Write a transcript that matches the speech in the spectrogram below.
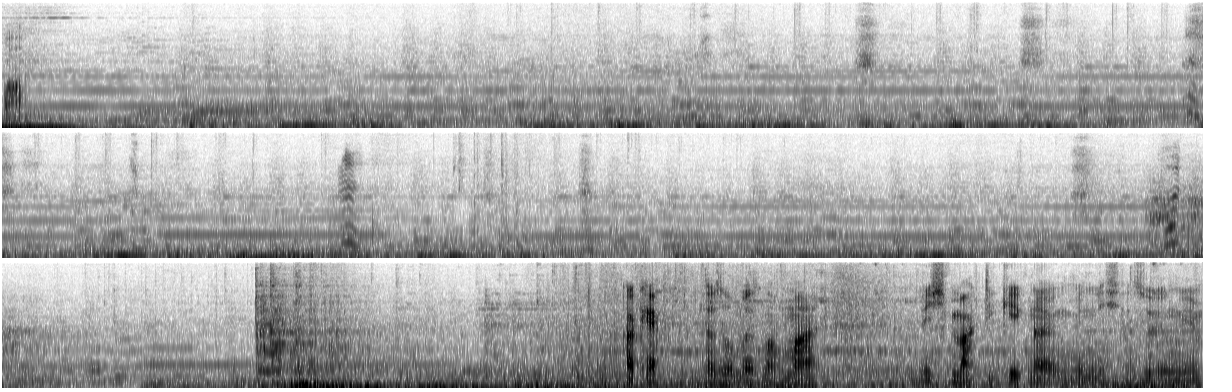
Wow. Okay, wir es nochmal. Ich mag die Gegner irgendwie nicht. Also irgendwie... Hm.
